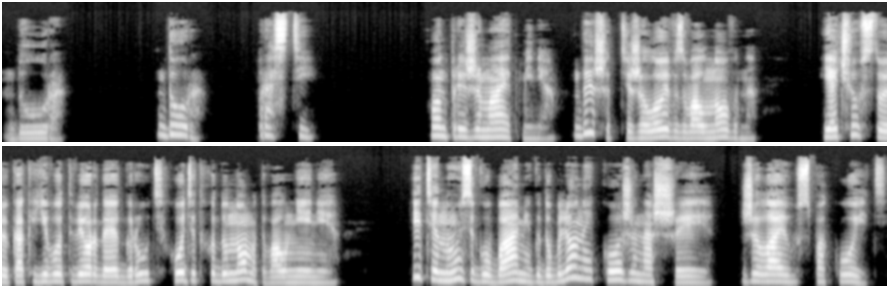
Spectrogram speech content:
Дура. Дура. Прости. Он прижимает меня, дышит тяжело и взволнованно. Я чувствую, как его твердая грудь ходит ходуном от волнения. И тянусь губами к дубленой коже на шее, желая успокоить,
